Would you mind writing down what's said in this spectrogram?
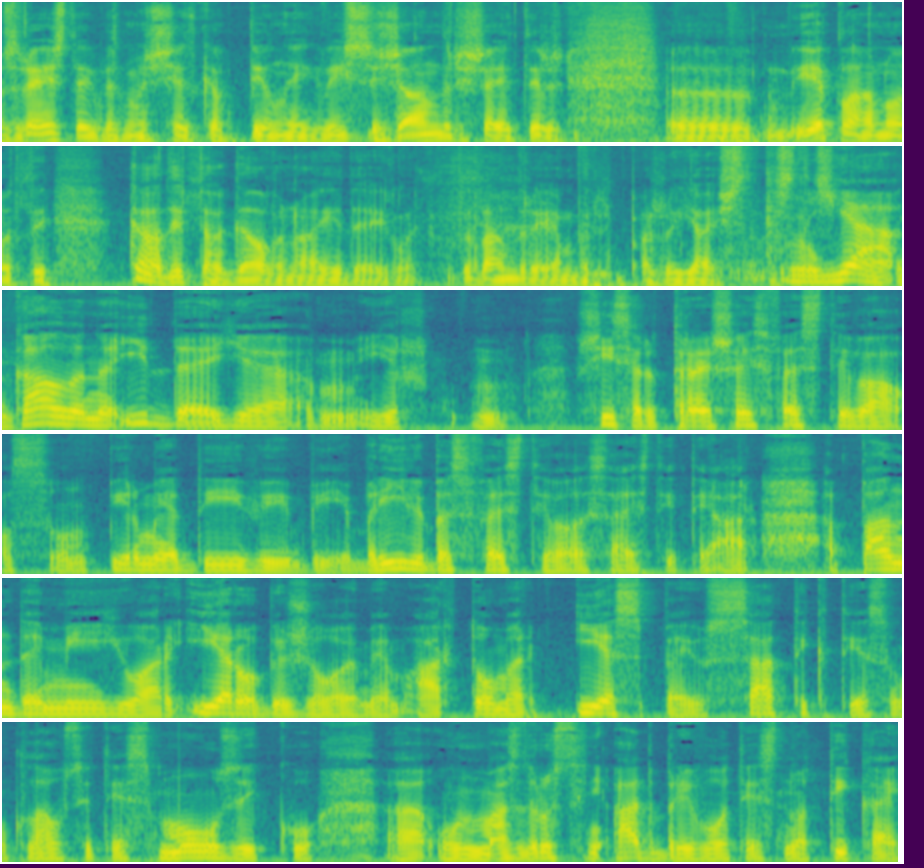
uzreiz teikt, bet man šķiet, ka pilnīgi visi žanri šeit ir uh, ieplānoti. Kāda ir tā galvenā ideja? Tad Andrejam var jāizstāsta. Jā, galvenā ideja mm, ir mm, Šis ir trešais festivāls, un pirmie divi bija brīvības festivāli saistīti ar pandēmiju, ar ierobežojumiem, ar tomēr iespēju satikties un klausīties mūziku un mazdrusciņi atbrīvoties no tikai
